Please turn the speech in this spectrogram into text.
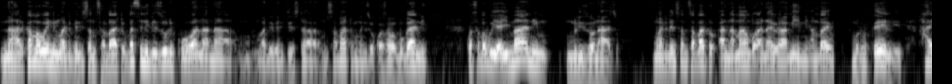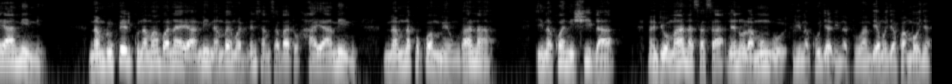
Na kama we ni mwadventista msabato basi ni vizuri kuoana na mwadventista msabato mwenzio. Kwa sababu gani? Kwa sababu ya imani mlizo nazo. Mwadventista msabato ana mambo anayoamini ambaye mrutheli hayaamini. Na mrutheli kuna mambo anayoyaamini ambayo mwadventista msabato hayaamini. Na mnapokuwa mmeungana inakuwa ni shida na ndio maana sasa neno la mungu linakuja linatuambia moja kwa moja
